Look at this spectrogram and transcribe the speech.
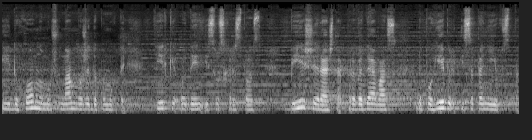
і духовному, що нам може допомогти. Тільки один Ісус Христос. Більше решта приведе вас до погибель і сатанівства.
